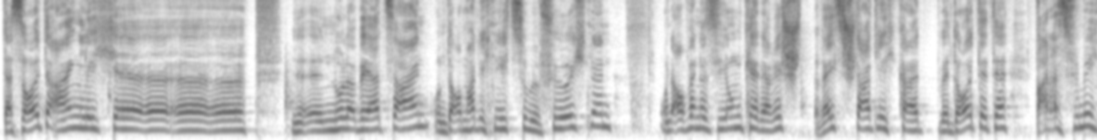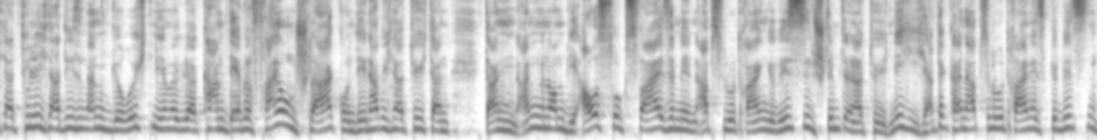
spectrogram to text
das sollte eigentlich äh, äh, äh, Nullerwert sein und darum hatte ich nichts zu befürchten. Und auch wenn es die Umkehr der Rechtsstaatlichkeit bedeutete, war das für mich natürlich nach diesen ganzen Gerüchten, die immer wieder kamen, der Befreiungsschlag. Und den habe ich natürlich dann dankend angenommen. Die Ausdrucksweise mit dem absolut reinen Gewissen stimmte natürlich nicht. Ich hatte kein absolut reines Gewissen.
